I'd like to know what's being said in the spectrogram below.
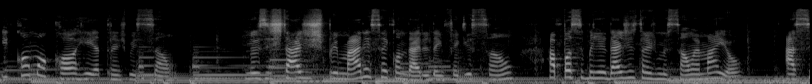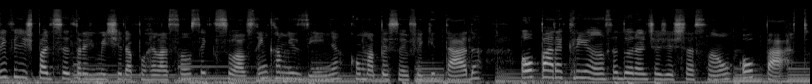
E como ocorre a transmissão? Nos estágios primário e secundário da infecção, a possibilidade de transmissão é maior. A sífilis pode ser transmitida por relação sexual sem camisinha, com uma pessoa infectada, ou para a criança durante a gestação ou parto.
